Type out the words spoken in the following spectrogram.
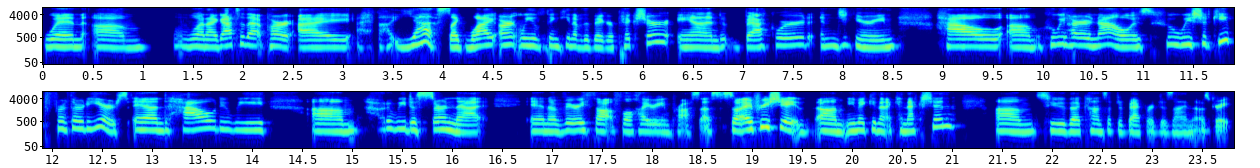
when um, when I got to that part, I, I thought, yes, like why aren't we thinking of the bigger picture and backward engineering how um, who we hire now is who we should keep for 30 years, and how do we um, how do we discern that in a very thoughtful hiring process? So I appreciate um, you making that connection um, to the concept of backward design. That was great.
